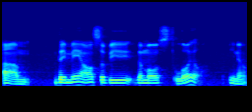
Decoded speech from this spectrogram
Um, they may also be the most loyal, you know,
